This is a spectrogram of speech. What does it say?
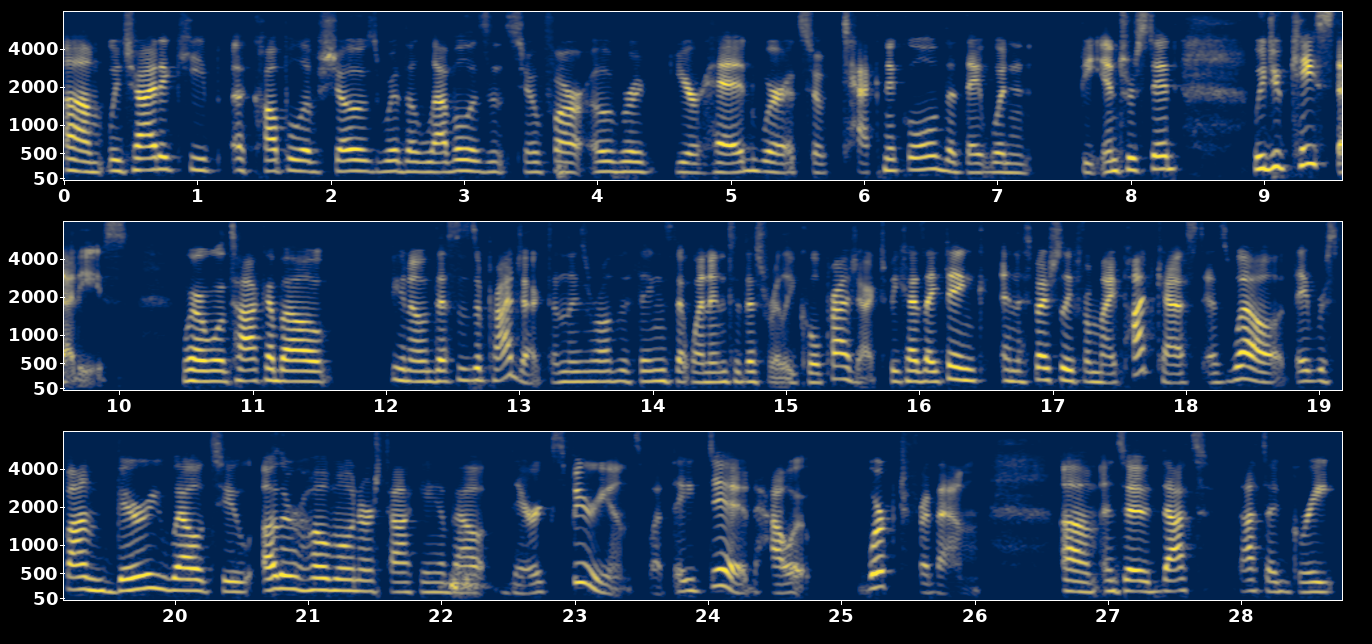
Um, we try to keep a couple of shows where the level isn't so far over your head, where it's so technical that they wouldn't be interested. We do case studies where we'll talk about, you know, this is a project and these are all the things that went into this really cool project. Because I think, and especially from my podcast as well, they respond very well to other homeowners talking about their experience, what they did, how it worked for them. Um, and so that's that's a great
